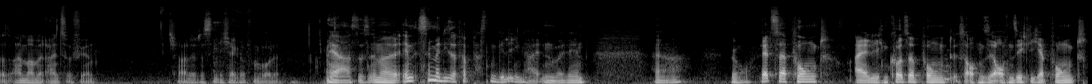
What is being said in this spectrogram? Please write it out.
das einmal mit einzuführen. Schade, dass sie nicht ergriffen wurde. Ja, es ist immer, es sind immer diese verpassten Gelegenheiten bei denen. Ja. ja. Letzter Punkt, eigentlich ein kurzer Punkt, ist auch ein sehr offensichtlicher Punkt.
